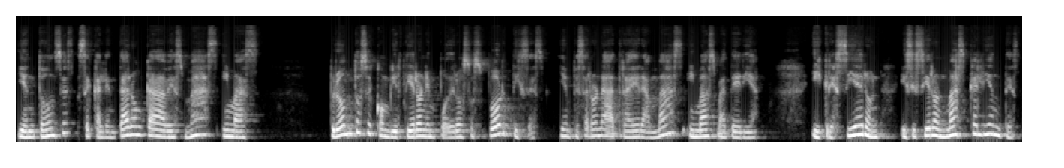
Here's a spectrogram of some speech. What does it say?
y entonces se calentaron cada vez más y más. Pronto se convirtieron en poderosos vórtices y empezaron a atraer a más y más materia. Y crecieron y se hicieron más calientes,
